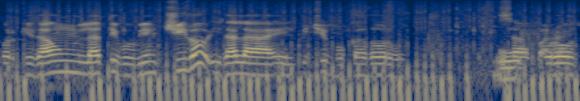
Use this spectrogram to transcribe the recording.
Porque da un látigo bien chido y da la, el pinche invocador, güey. Sabroso.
